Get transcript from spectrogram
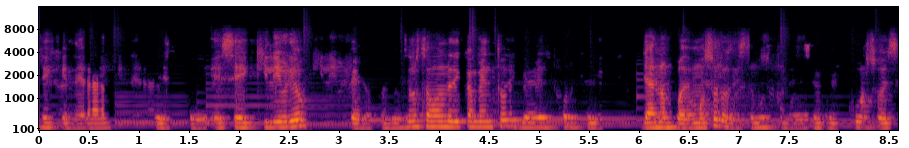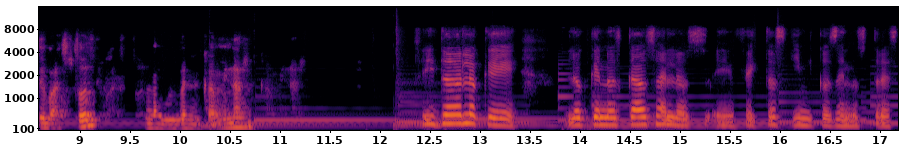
de generar este, ese equilibrio, pero cuando nosotros tomamos medicamento ya es porque ya no podemos solos, necesitamos como ese recurso, ese bastón para volver a caminar. Sí, todo lo que, lo que nos causa los efectos químicos de nuestras,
